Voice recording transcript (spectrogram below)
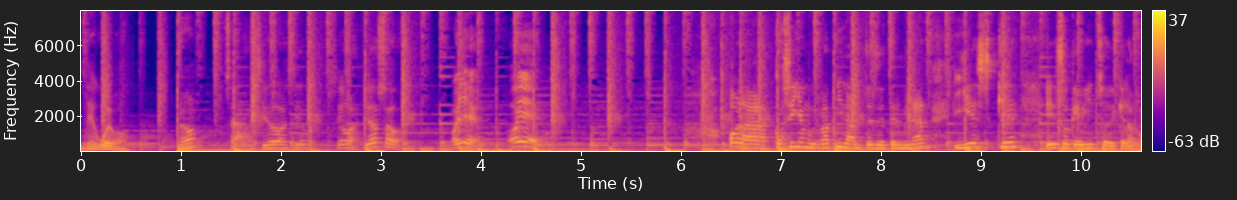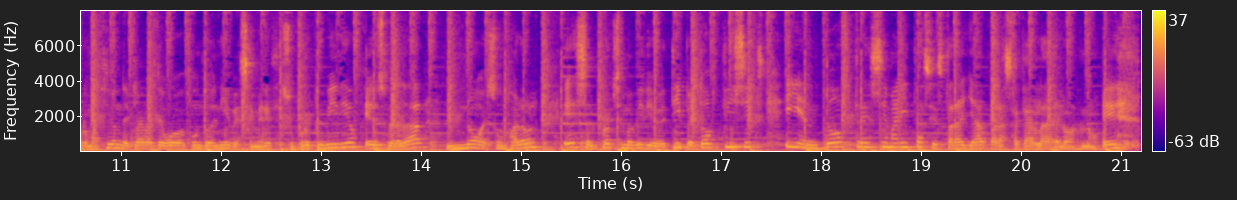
De huevo. ¿No? O sea, ha sido, ha sido, ha sido gracioso. Oye, oye, Hola, cosilla muy rápida antes de terminar y es que eso que he dicho de que la formación de claras de huevo a punto de nieve se merece su propio vídeo es verdad, no es un farol, es el próximo vídeo de Tipe Top Physics y en 2-3 semanitas estará ya para sacarla del horno. Eh,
